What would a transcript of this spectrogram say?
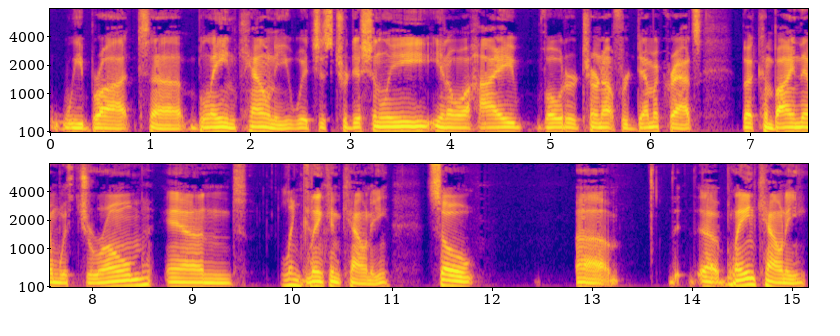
we brought uh, Blaine County, which is traditionally, you know, a high voter turnout for Democrats, but combine them with Jerome and Lincoln, Lincoln County. So, um, uh, Blaine County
